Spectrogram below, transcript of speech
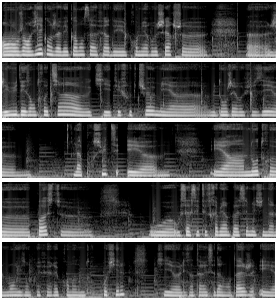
en janvier, quand j'avais commencé à faire des premières recherches, euh, euh, j'ai eu des entretiens euh, qui étaient fructueux, mais, dont j'ai refusé la poursuite. Et, un autre poste où, ça s'était très bien passé, mais finalement, ils ont préféré prendre un autre profil qui les intéressait davantage. Et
